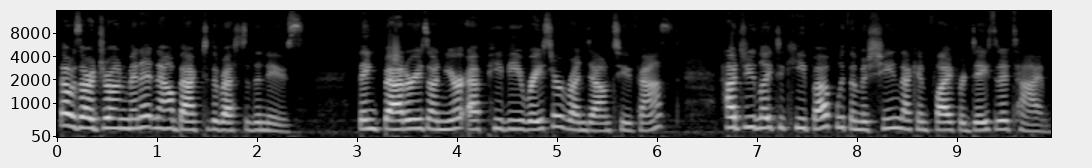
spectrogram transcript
That was our drone minute. Now back to the rest of the news. Think batteries on your FPV racer run down too fast? How'd you like to keep up with a machine that can fly for days at a time?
